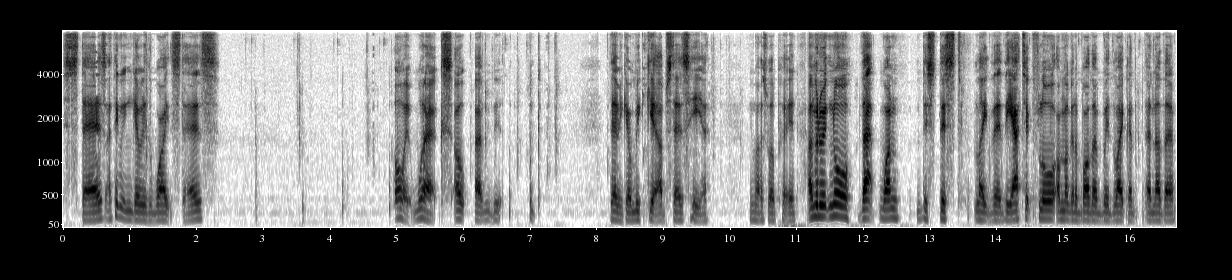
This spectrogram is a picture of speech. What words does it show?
Stairs. I think we can go with white stairs. Oh, it works. Oh, um, there we go. We can get upstairs here we might as well put in. I'm going to ignore that one. This, this, like the the attic floor. I'm not going to bother with like a, another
